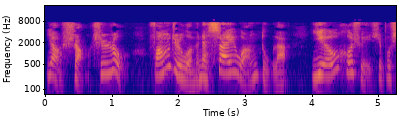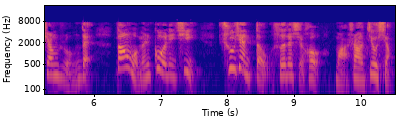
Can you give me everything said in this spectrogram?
要少吃肉，防止我们的筛网堵了。油和水是不相容的。当我们过滤器出现堵塞的时候，马上就想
